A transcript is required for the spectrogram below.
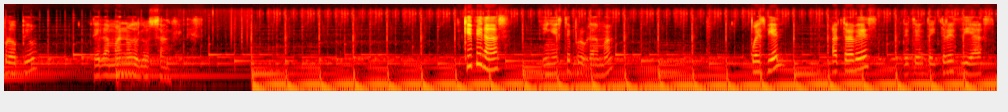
propio de la mano de los ángeles. ¿Qué verás en este programa? Pues bien, a través de 33 días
